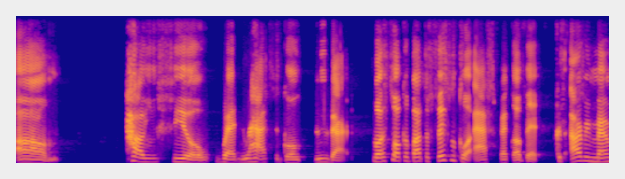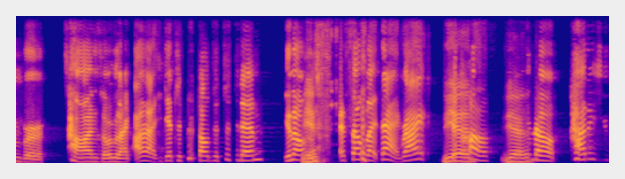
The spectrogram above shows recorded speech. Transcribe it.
um, how you feel when you had to go through that. Let's talk about the physical aspect of it, because I remember times where we were like, "All right, you get to the to them," you know, Yeah. and stuff like that, right? Yeah. Uh, Yeah. you know, how did you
